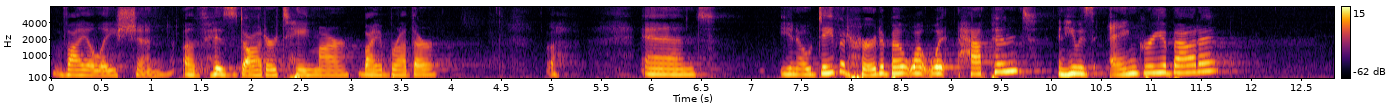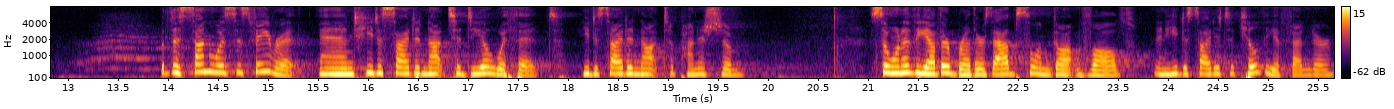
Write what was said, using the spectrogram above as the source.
violation of his daughter Tamar by a brother. And, you know, David heard about what, what happened, and he was angry about it. But the son was his favorite, and he decided not to deal with it. He decided not to punish him. So one of the other brothers, Absalom, got involved and he decided to kill the offender.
